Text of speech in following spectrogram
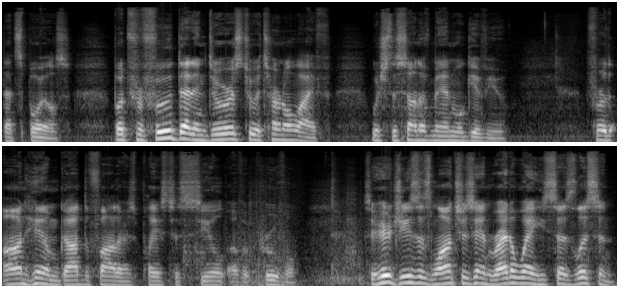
that spoils, but for food that endures to eternal life, which the Son of Man will give you. For on him God the Father has placed his seal of approval. So here Jesus launches in right away. He says, Listen,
